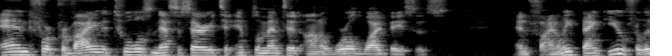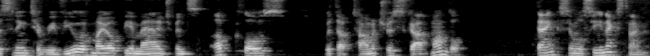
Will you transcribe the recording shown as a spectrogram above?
and for providing the tools necessary to implement it on a worldwide basis. And finally, thank you for listening to Review of Myopia Management's Up Close with optometrist Scott Mundle. Thanks, and we'll see you next time.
